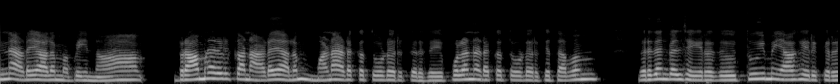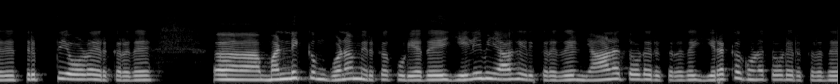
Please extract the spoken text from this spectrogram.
என்ன அடையாளம் அப்படின்னா பிராமணர்களுக்கான அடையாளம் மன அடக்கத்தோட இருக்கிறது, புலனடக்கத்தோடு இருக்கு, தவம், விரதங்கள் செய்கிறது தூய்மையாக இருக்கிறது, திருப்தியோட இருக்கிறது, மன்னிக்கும் குணம் இருக்கக்கூடியது, எளிமையாக இருக்கிறது, ஞானத்தோடு இருக்கிறது, இரக்க குணத்தோடு இருக்கிறது.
